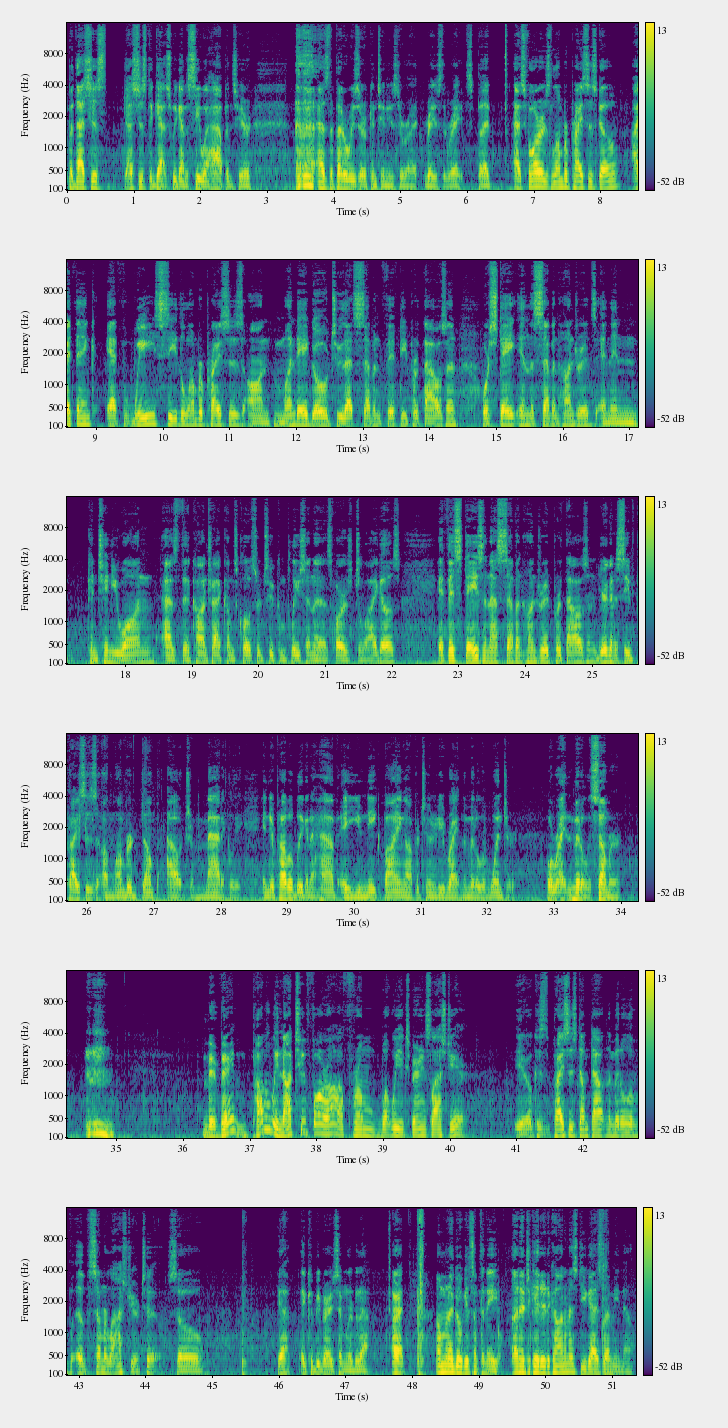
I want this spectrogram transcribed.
But that's just that's just a guess. We got to see what happens here as the Federal Reserve continues to raise the rates. But as far as lumber prices go, I think if we see the lumber prices on Monday go to that 750 per thousand or stay in the 700s and then continue on as the contract comes closer to completion as far as July goes. If it stays in that 700 per thousand, you're going to see prices on lumber dump out dramatically. And you're probably going to have a unique buying opportunity right in the middle of winter or right in the middle of summer. Very probably not too far off from what we experienced last year. You know, because the prices dumped out in the middle of, of summer last year too. So Yeah, it could be very similar to that. All right, I'm gonna go get something to eat. Uneducated economist, you guys let me know.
